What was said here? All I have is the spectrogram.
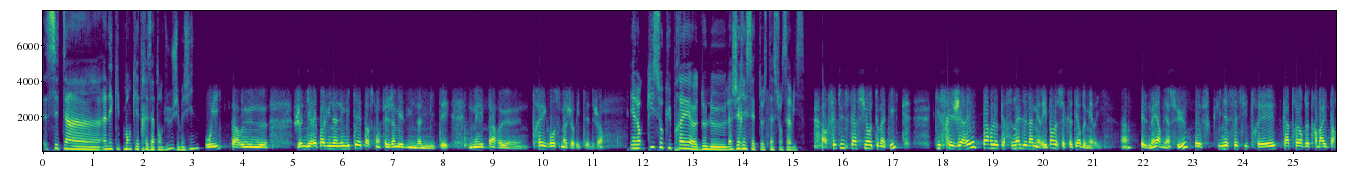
C'est un, un équipement qui est très attendu, j'imagine Oui, par une je ne dirais pas l'unanimité parce qu'on ne fait jamais l'unanimité, mais par une très grosse majorité de gens. Et alors, qui s'occuperait euh, de le, la gérer cette station-service? C'est une station automatique qui serait gérée par le personnel de la mairie, par le secrétaire de mairie. Hein, et le maire, bien sûr, euh, qui nécessiterait quatre heures de travail par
